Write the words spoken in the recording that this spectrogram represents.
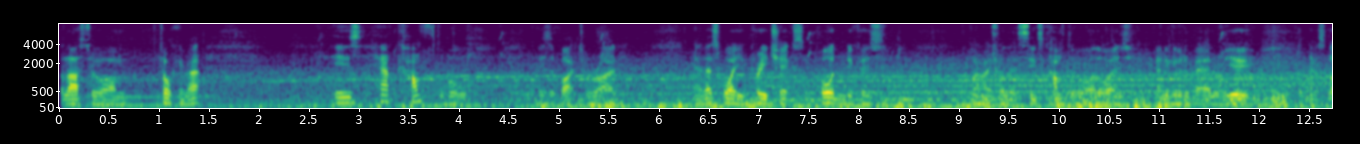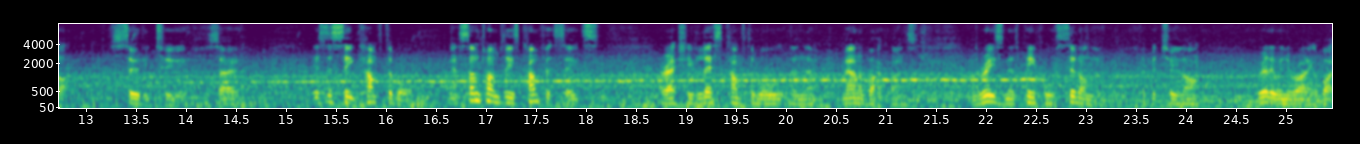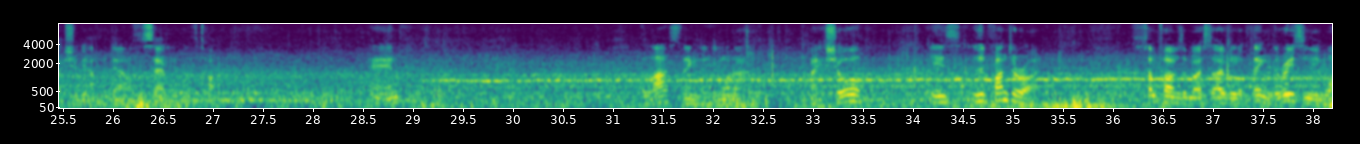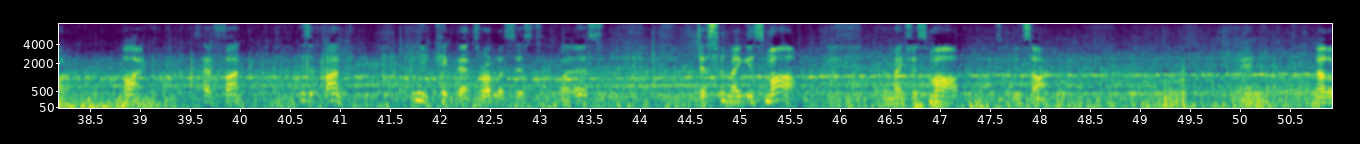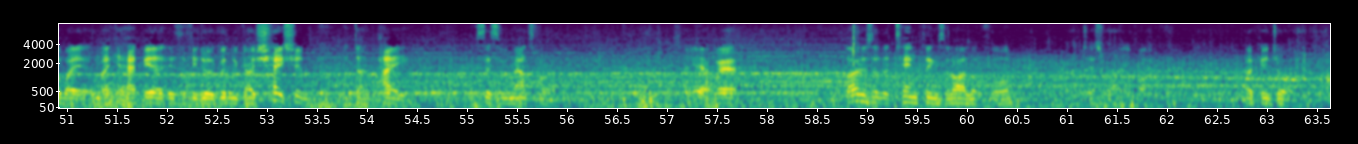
The last two I'm talking about is how comfortable is a bike to ride. And that's why your pre-check is important because you want to make sure that seat's comfortable, otherwise you're going to give it a bad review and it's not suited to you. So is the seat comfortable? Now sometimes these comfort seats are actually less comfortable than the mountain bike ones. And the reason is people sit on them a bit too long. Really when you're riding a bike you should be up and down off the saddle all the time. And last thing that you want to make sure is, is it fun to ride? Sometimes the most overlooked thing. The reason you want a bike is have fun. Is it fun? When you kick that throttle assist like this, just to make you smile. If it makes you smile, it's a good sign. And another way to make you happier is if you do a good negotiation and don't pay excessive amounts for it. So yeah, we're, those are the 10 things that I look for test riding a bike. Hope you enjoy.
